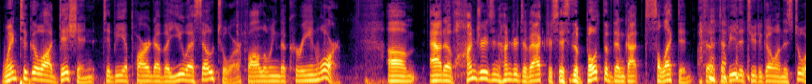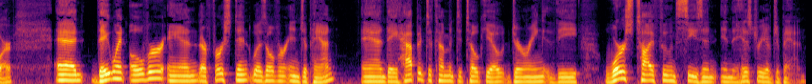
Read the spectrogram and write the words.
went to go audition to be a part of a USO tour following the Korean War. Um, out of hundreds and hundreds of actresses, the both of them got selected to, to be the two to go on this tour, and they went over, and their first stint was over in Japan and they happened to come into Tokyo during the worst typhoon season in the history of Japan.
